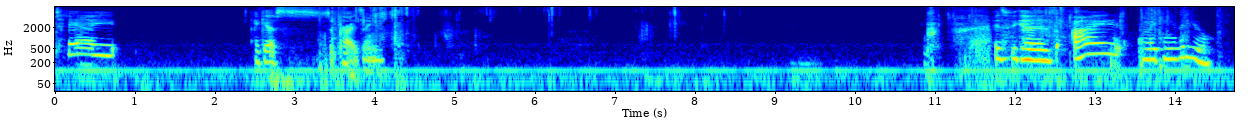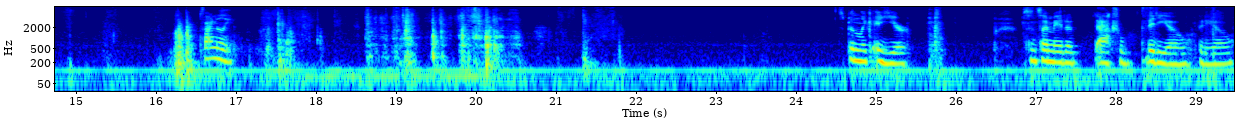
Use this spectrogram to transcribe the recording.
Today, I guess, surprising. Is because I am making a video. Finally. It's been like a year since I made an actual video video.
